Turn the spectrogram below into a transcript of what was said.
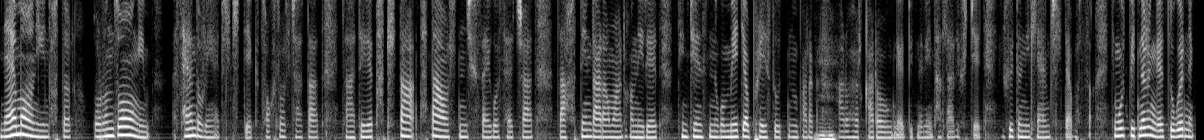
8 хоногийн дотор 300 юм сайн дурын ажилчдыг цуглуулж чадаад за тэгээд таталтаа татан авалтан ч гэсэн айгуу сайжраад за хотын дарга марга нэрээд тэнцэнс нөгөө медиа прессүүд нь бараг 10 20 гаруй ингээд бидний талаар өвчээд ерөөдөө нийлэн амжилттай болсон. Тэнгүүд бид нэр ингээд зүгээр нэг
